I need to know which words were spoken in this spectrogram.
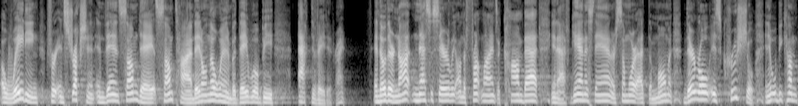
awaiting for instruction, and then someday, at some time, they don't know when, but they will be activated, right? And though they're not necessarily on the front lines of combat in Afghanistan or somewhere at the moment, their role is crucial. And it will become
